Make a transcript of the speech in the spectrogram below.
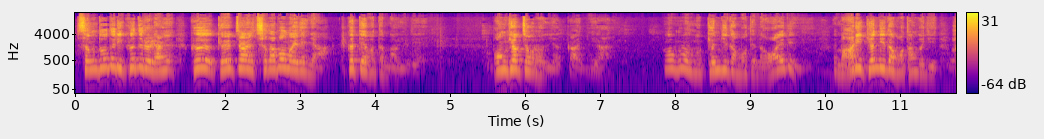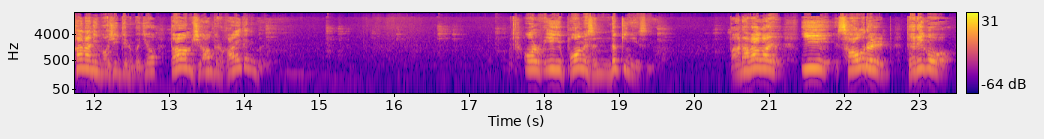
성도들이 그들을 향해 그 교육장에 쳐다보면 어야 되냐? 그때부터 막 이제 본격적으로 이제 까지가 뭐, 뭐, 뭐 견디다 못해 나와야 되지 말이 견디다 못한 거지. 하나님 보실 때는 뭐죠? 다음 시간표로 가야 되는 거예요 오늘 이 보험에서 느낀 게 있어요 바나바가 이 사울을 데리고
